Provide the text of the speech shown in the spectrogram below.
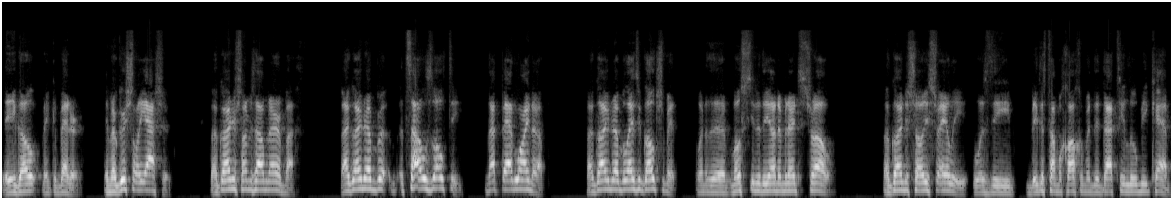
There you go, make it better. In Magrishal Yashir, Vagar Shalom Zalman Auerbach, Vagar Tzal Zolti, not bad lineup. Vagar Rebbe Lezer Goldschmidt, one of the most seen of the Yonim in Israel. Vagar Shal Israeli was the biggest Tamachachim in the Dati Lumi camp.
